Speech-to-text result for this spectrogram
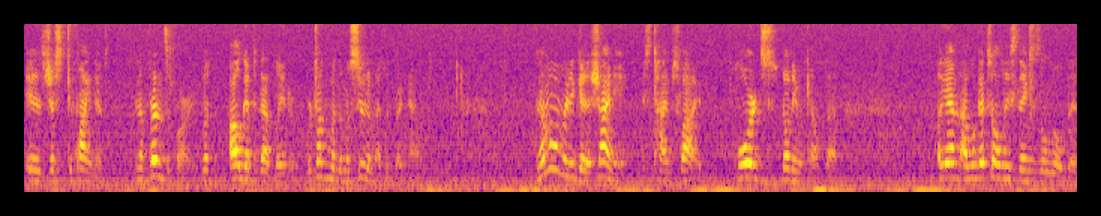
is just to find it in a friend safari, but I'll get to that later. We're talking about the Masuda method right now. The number one way to get a shiny is times 5. Hordes, don't even count that. Again, I will get to all these things in a little bit.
